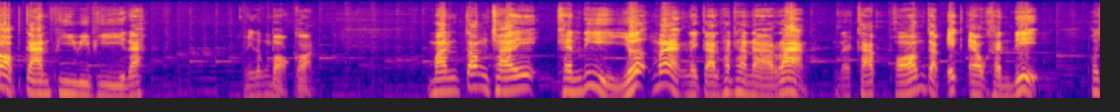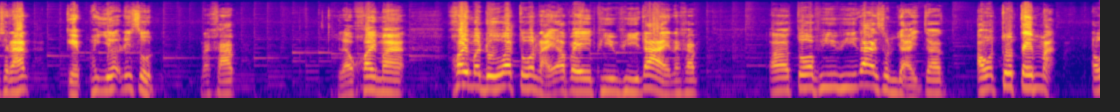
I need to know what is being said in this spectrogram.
อบการ PVP นะ นี่ต้องบอกก่อน มันต้องใช้แคนดี้เยอะมากในการพัฒนาร่างนะครับ พร้อมกับ XL Candy เพราะฉะนั้นเก็บให้เยอะที่สุดนะครับ แล้วค่อยมาค่อยมาดูว่าตัวไหนเอาไป PVP ได้นะครับตัว PVP ได้ส่วนใหญ่จะเอาตัวเต็มอะ เอา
